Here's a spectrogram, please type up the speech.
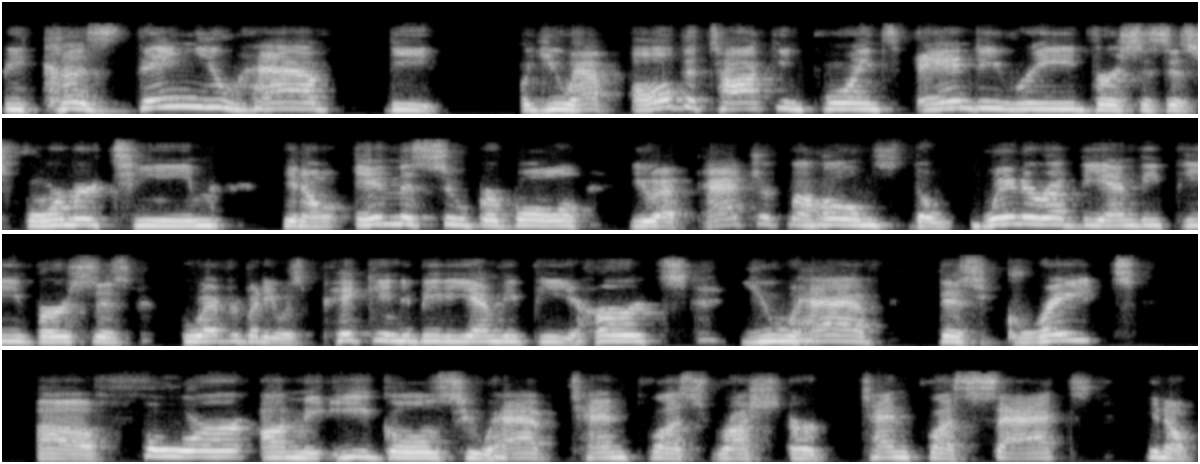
because then you have the you have all the talking points Andy Reid versus his former team, you know, in the Super Bowl. You have Patrick Mahomes, the winner of the MVP, versus who everybody was picking to be the MVP, Hurts. You have this great uh, four on the Eagles who have 10 plus rush or 10 plus sacks, you know,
